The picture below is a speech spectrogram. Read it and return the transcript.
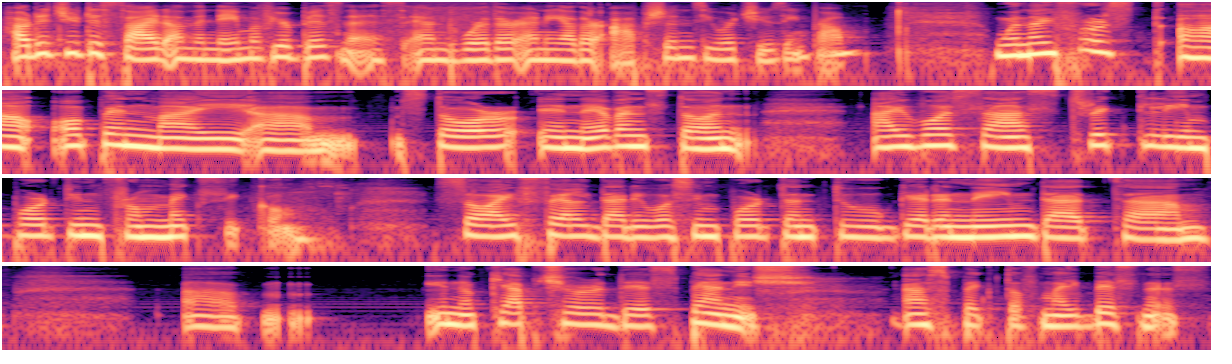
How did you decide on the name of your business, and were there any other options you were choosing from? When I first uh, opened my um, store in Evanston, I was uh, strictly importing from Mexico. So I felt that it was important to get a name that, um, uh, you know, capture the Spanish aspect of my business.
